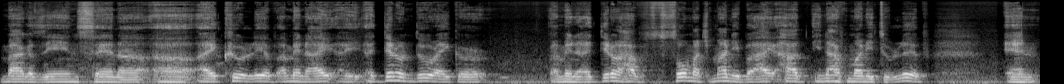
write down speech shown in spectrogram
magazines, and uh, uh, I could live. I mean, I, I, I didn't do like a, I mean, I didn't have so much money, but I had enough money to live and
